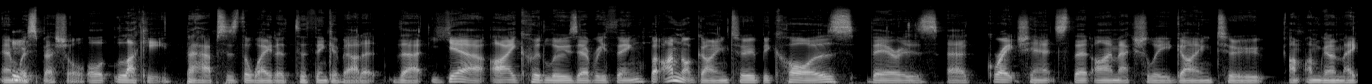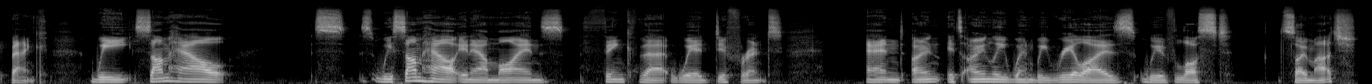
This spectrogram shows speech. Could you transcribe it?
and we're hmm. special or lucky, perhaps is the way to, to think about it. That, yeah, I could lose everything, but I'm not going to because there is a great chance that I'm actually going to, I'm, I'm going to make bank. We somehow, we somehow in our minds think that we're different and on, it's only when we realize we've lost so much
